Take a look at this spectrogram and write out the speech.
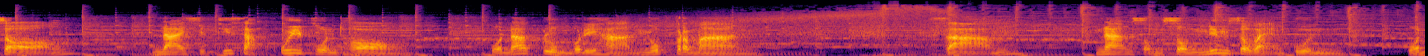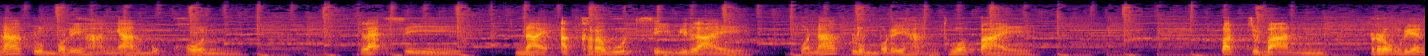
2. นายสิทธิศักดิ์อุ้ยพนทอง หัวหน้ากลุ่มบริหารงบประมาณ 3. นางสมทรงนิ่มแสวงกุล หัวหน้ากลุ่มบริหารงานบุคคล และ 4. นายอัครวุฒิศรีวิไลหัวหน้ากลุ่มบริหารทั่วไป ปัจจุบัน โรงเรียน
